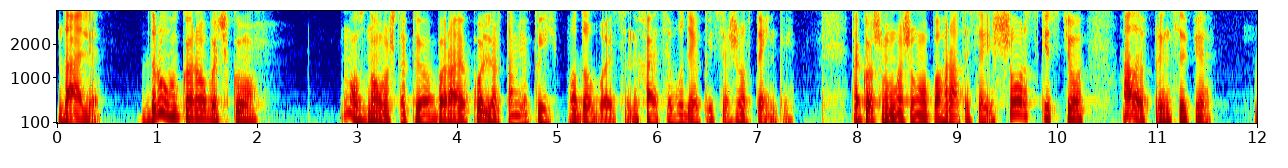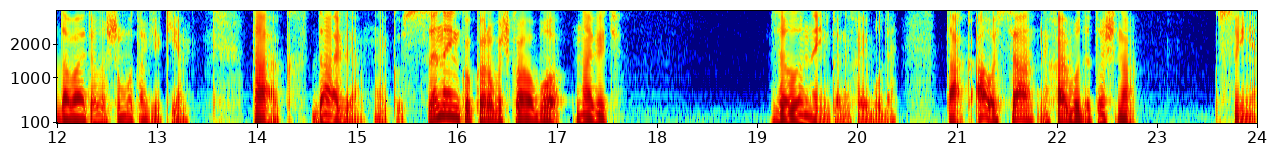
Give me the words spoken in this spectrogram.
Далі. Другу коробочку. Ну, знову ж таки, обираю колір, там, який подобається. Нехай це буде якийсь жовтенький. Також ми можемо погратися із шорсткістю, але, в принципі, давайте лишимо так, як є. Так, далі. Якусь синеньку коробочку, або навіть зелененька, нехай буде. Так, а ось ця нехай буде точно синя.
